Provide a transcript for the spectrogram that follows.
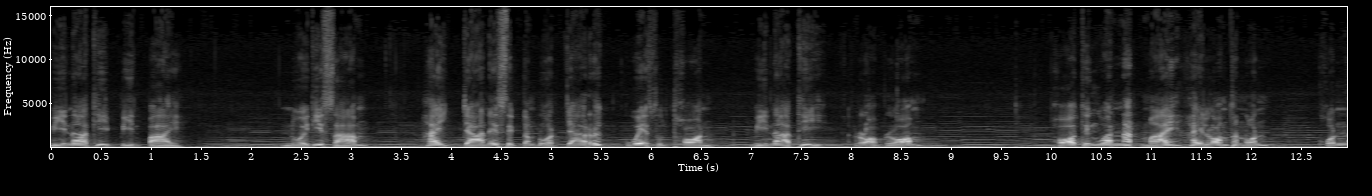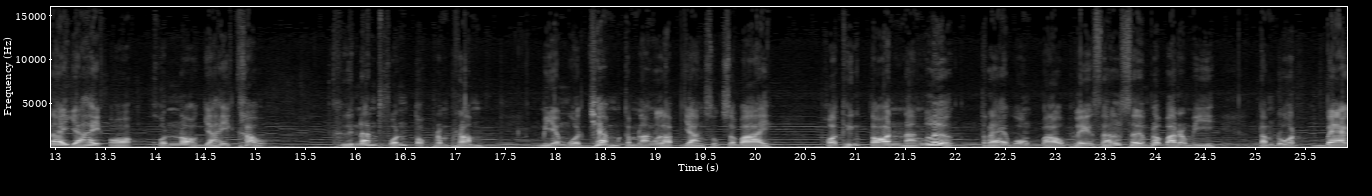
มีหน้าที่ปีนป่าย หน่วยที่สามให้จาในสิบตำรวจจารึกเวสุนทร มีหน้าที่รอบล้อม พอถึงวันนัดหมายให้ล้อมถนน คนในอย่าให้ออก คนนอกอย่าให้เข้า คืนนั้นฝนตกพรำๆ เมียหมวดแช่มกำลังหลับอย่างสุขสบาย พอถึงตอนหนังเลิก แตรวงเป่าเพลงสรรเสริมพระบารมี ตำรวจแบก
